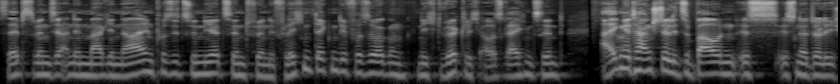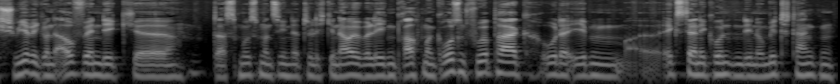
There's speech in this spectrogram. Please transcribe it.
selbst wenn sie an den Marginalen positioniert sind, für eine flächendeckende Versorgung nicht wirklich ausreichend sind. Eigene Tankstelle zu bauen ist, ist natürlich schwierig und aufwendig. Äh, das muss man sich natürlich genau überlegen. Braucht man großen Fuhrpark oder eben äh, externe Kunden, die nur mittanken?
